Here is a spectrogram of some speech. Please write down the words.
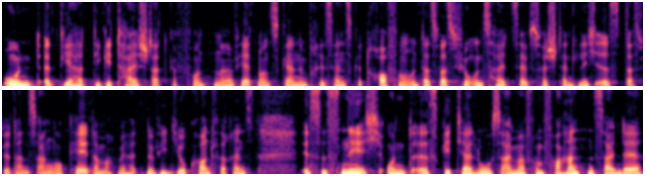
Und äh, die hat digital stattgefunden. Ne? Wir hätten uns gerne in Präsenz getroffen und das, was für uns halt selbstverständlich ist, dass wir dann sagen, okay, dann machen wir halt eine Videokonferenz, ist es nicht. Und es geht ja los einmal vom Vorhandensein der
